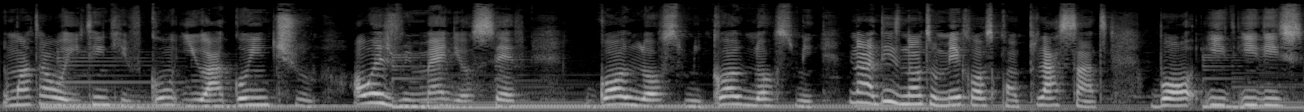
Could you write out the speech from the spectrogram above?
no matter what you think you've go you are going through always remind yourself god loves me god loves me now this is not to make us complacent but it, it is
